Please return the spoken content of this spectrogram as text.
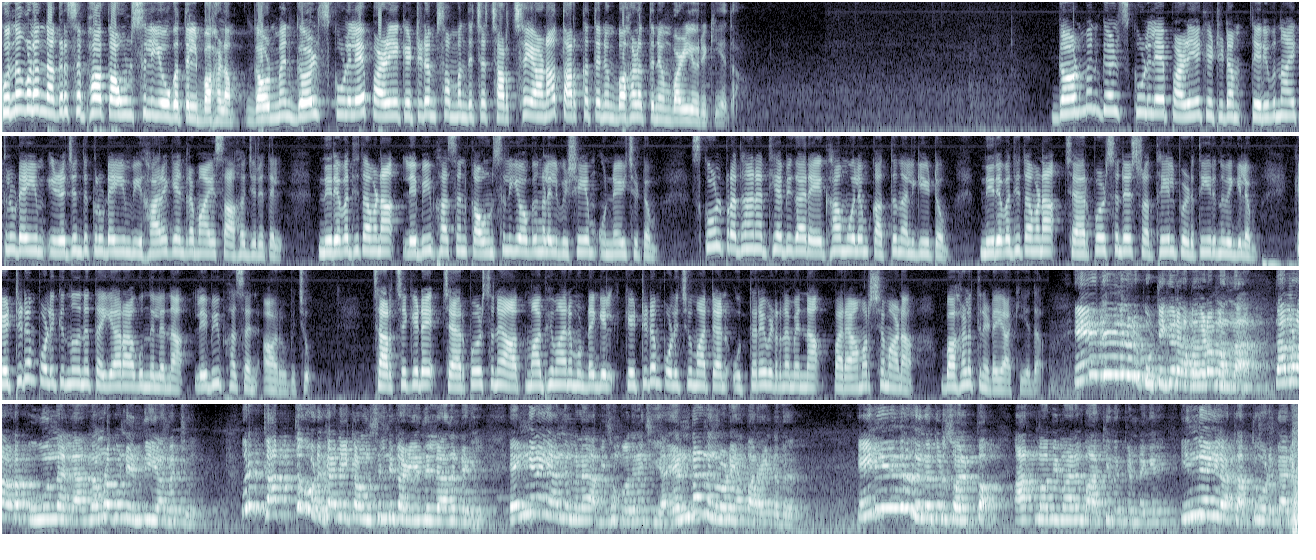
കുന്നംകുളം നഗരസഭാ കൌൺസിൽ യോഗത്തിൽ ബഹളം. ഗവൺമെന്റ് ഗേൾസ് സ്കൂളിലെ പഴയ കെട്ടിടം സംബന്ധിച്ച ചർച്ചയാണ് തർക്കത്തിനും ബഹളത്തിനും വഴിയൊരുക്കിയത്. ഗവൺമെന്റ് ഗേൾസ് സ്കൂളിലെ പഴയ കെട്ടിടം തെരുവുനായ്ക്കളുടെയും ഇഴജന്തുക്കളുടെയും വിഹാരകേന്ദ്രമായ സാഹചര്യത്തിൽ നിരവധി തവണ ലബീബ് ഹസൻ കൌൺസിൽ യോഗങ്ങളിൽ വിഷയം ഉന്നയിച്ചിട്ടും സ്കൂൾ പ്രധാനാധ്യാപിക രേഖാമൂലം കത്ത് നൽകിയിട്ടും നിരവധി തവണ ചെയർപേഴ്സന്റെ ശ്രദ്ധയിൽപ്പെടുത്തിയിരുന്നുവെങ്കിലും കെട്ടിടം പൊളിക്കുന്നതിന് തയ്യാറാകുന്നില്ലെന്ന് ലബീബ് ഹസൻ ആരോപിച്ചു. ചർച്ചയ്ക്കിടെ ചെയർപേഴ്സന് ആത്മാഭിമാനമുണ്ടെങ്കിൽ കെട്ടിടം പൊളിച്ചുമാറ്റാൻ ഉത്തരവിടണമെന്ന പരാമർശമാണ് ബഹളത്തിനിടയാക്കിയത്. ഏതെങ്കിലും ഒരു കുട്ടിക്ക് ഒരു അപകടം വന്നാൽ നമ്മൾ അവിടെ പോകുന്നല്ല നമ്മളെ കൊണ്ട് എന്ത് ചെയ്യാൻ പറ്റും? ഒരു കത്ത് കൊടുക്കാൻ ഈ കൗൺസിലിന് കഴിയുന്നില്ല എന്നുണ്ടെങ്കിൽ എങ്ങനെ ഞാൻ നിങ്ങളെ അഭിസംബോധന ചെയ്യുക എന്താ നിങ്ങളോട് ഞാൻ പറയേണ്ടത്? ഇനിയെങ്കിലും നിങ്ങൾക്കൊരു സ്വല്പം ആത്മാഭിമാനം ബാക്കി നിൽക്കുന്നുണ്ടെങ്കിൽ ഇന്നെങ്കിലും ആ കത്ത് കൊടുക്കാനും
